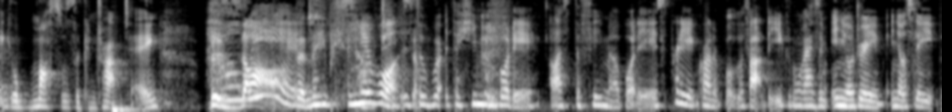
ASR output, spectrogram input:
like your muscles are contracting. Bizarre, but maybe you know what? The the human body, as the female body, is pretty incredible. The fact that you can orgasm in your dream, in your sleep,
